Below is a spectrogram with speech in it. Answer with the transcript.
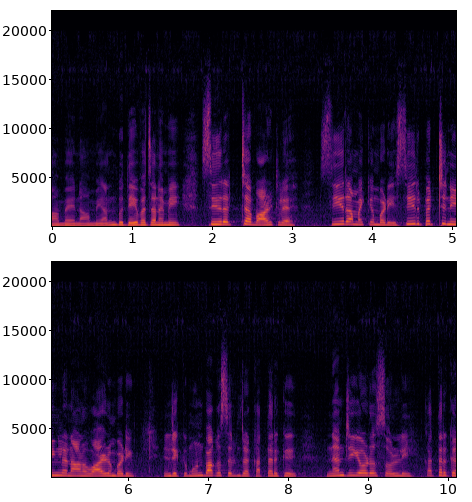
ஆமே நாமே அன்பு தேவஜனமே சீரற்ற வாழ்க்கையில் சீரமைக்கும்படி சீர்பெற்று நீங்களும் நானும் வாழும்படி இன்றைக்கு முன்பாக சென்ற கத்தருக்கு நன்றியோடு சொல்லி கத்தருக்கு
